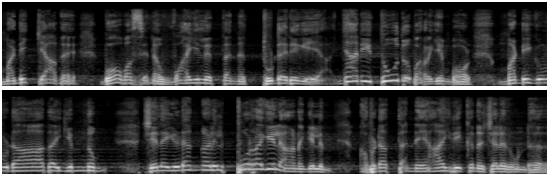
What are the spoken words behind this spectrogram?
മടിക്കാതെ ബോവസിന്റെ വയലിൽ തന്നെ തുടരുകയാണ് ഞാൻ ഈ ദൂത് പറയുമ്പോൾ മടികൂടാതെ ഇന്നും ചിലയിടങ്ങളിൽ പുറകിലാണെങ്കിലും അവിടെ തന്നെ ആയിരിക്കുന്ന ചിലരുണ്ട്.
